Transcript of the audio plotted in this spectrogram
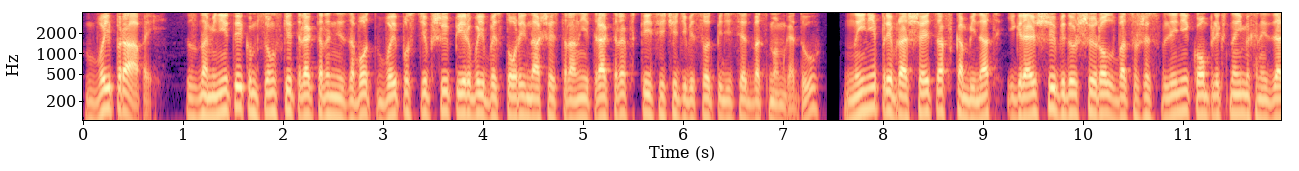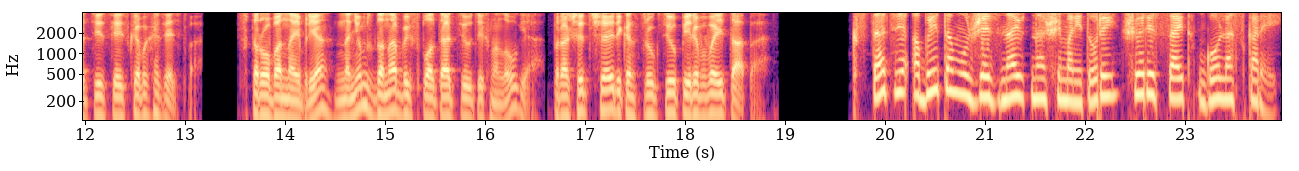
Вы правы. Знаменитый Кумсонский тракторный завод, выпустивший первый в истории нашей страны трактор в 1958 году, ныне превращается в комбинат, играющий ведущую роль в осуществлении комплексной механизации сельского хозяйства. 2 ноября на нем сдана в эксплуатацию технология, прошедшая реконструкцию первого этапа. Кстати, об этом уже знают наши мониторы через сайт Голос Корей.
